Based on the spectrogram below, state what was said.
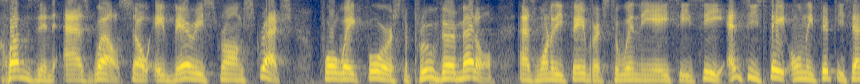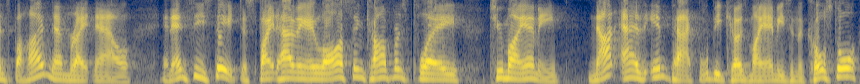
Clemson as well. So a very strong stretch for Wake Forest to prove their mettle as one of the favorites to win the ACC. NC State only 50 cents behind them right now. And NC State, despite having a loss in conference play to Miami, not as impactful because Miami's in the coastal,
